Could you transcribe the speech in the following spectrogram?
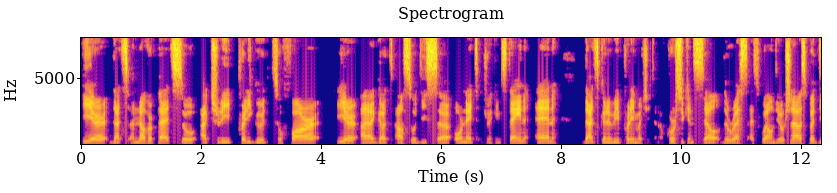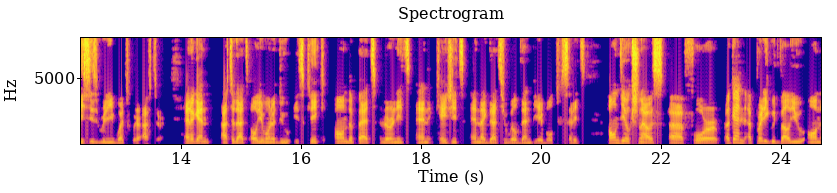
Here, that's another pet. So actually pretty good so far. Here, I got also this uh, ornate drinking stein, and that's going to be pretty much it. And of course, you can sell the rest as well on the auction house, but this is really what we're after. And again, after that, all you want to do is click on the pet, learn it, and cage it. And like that, you will then be able to sell it on the auction house uh, for, again, a pretty good value on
